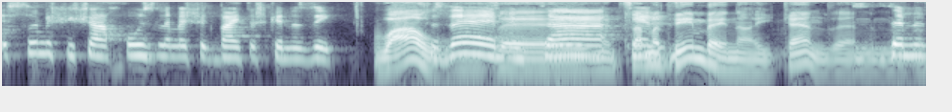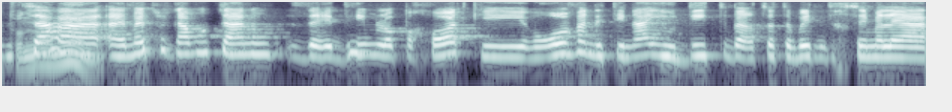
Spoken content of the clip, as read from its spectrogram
26 אחוז למשק בית אשכנזי. וואו, זה ממצא, ממצא כן, מדהים בעיניי, כן, זה, זה ממצא, מעניין. האמת שגם אותנו זה הדהים לא פחות, כי רוב הנתינה היהודית בארצות הברית מתייחסים אליה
